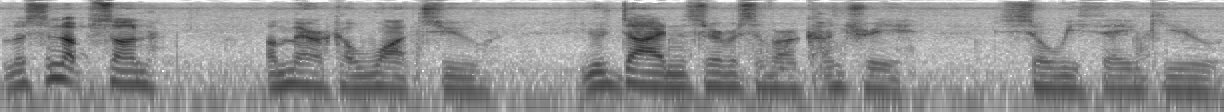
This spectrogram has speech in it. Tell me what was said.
Listen up, son. America wants you. You died in service of our country, so we thank you.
